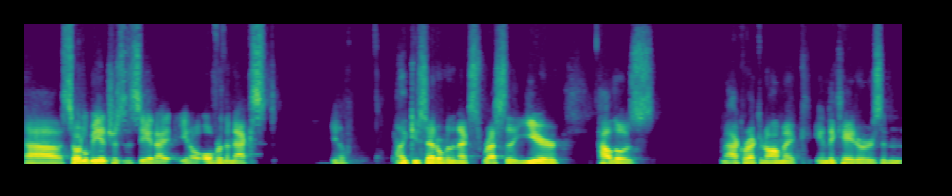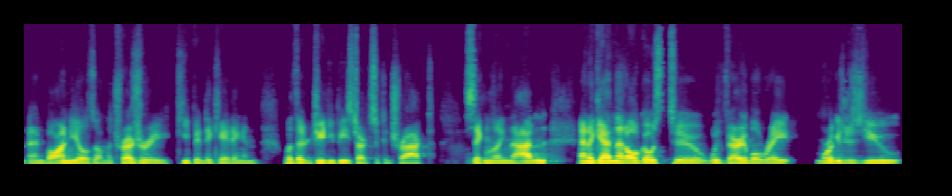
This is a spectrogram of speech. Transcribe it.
Uh, so it'll be interesting to see it. I, you know, over the next, you know, like you said, over the next rest of the year, how those macroeconomic indicators and, and bond yields on the treasury keep indicating and whether GDP starts to contract, signaling that. And and again, that all goes to with variable rate mortgages. You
